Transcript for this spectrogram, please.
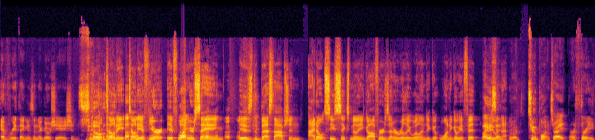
everything is a negotiation. So Well, Tony, Tony, if you're if what you're saying is the best option, I don't see six million golfers that are really willing to go want to go get fit like I doing said, that. two points, right? Or three.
